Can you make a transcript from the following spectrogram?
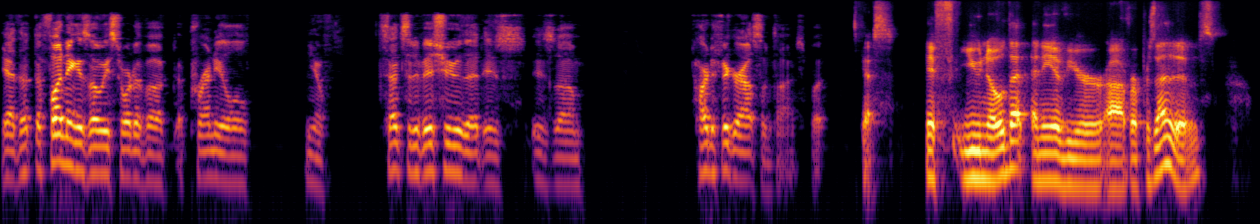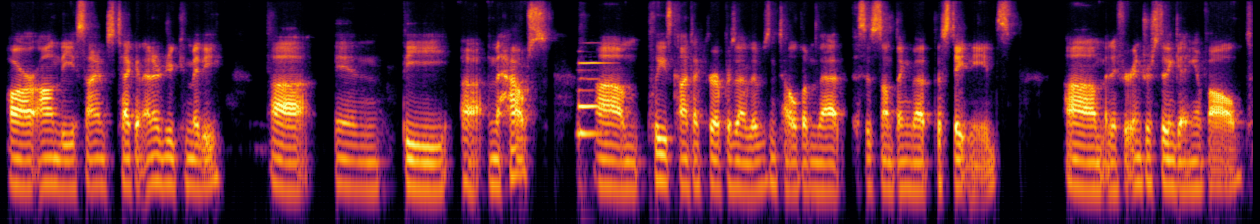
Yeah, the, the funding is always sort of a, a perennial, you know, sensitive issue that is is um, hard to figure out sometimes. But Yes, if you know that any of your uh, representatives are on the Science, Tech, and Energy Committee uh, in the uh, in the House, um, please contact your representatives and tell them that this is something that the state needs. Um, and if you're interested in getting involved,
